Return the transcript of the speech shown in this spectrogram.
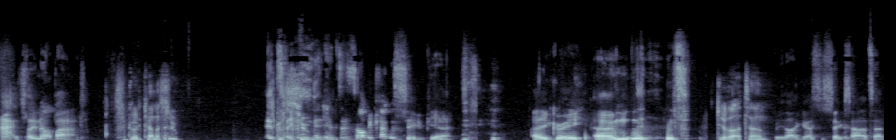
actually not bad. It's a good kind of soup. It's, it's a solid kind of soup, yeah. I agree. Um, Give that a ten. that gets a six out of ten.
